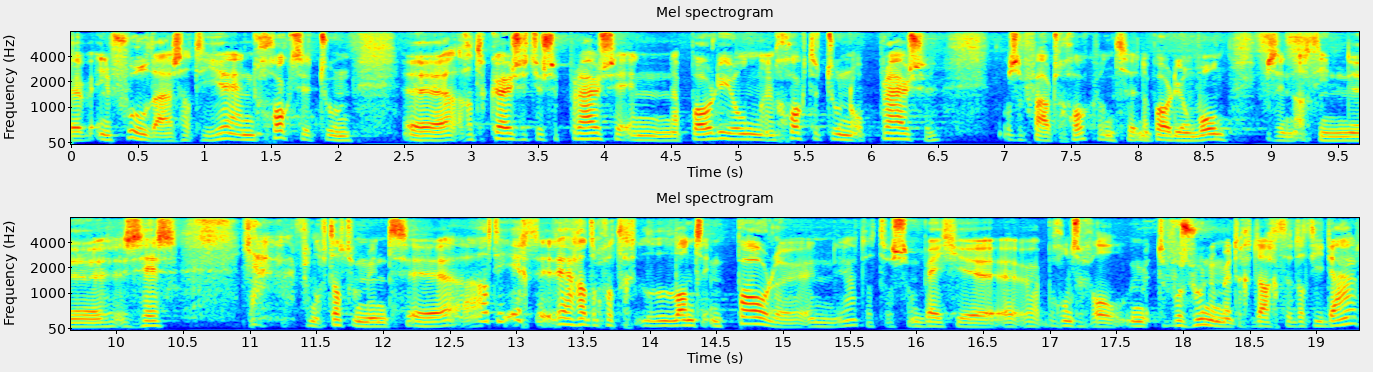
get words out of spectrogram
uh, in Fulda zat hij en gokte toen... Uh, had de keuze tussen Pruisen en Napoleon... en gokte toen op Pruisen. Dat was een foute gok, want Napoleon won. Dat was in 1806 ja, vanaf dat moment uh, had hij echt... Hij had nog wat land in Polen. En ja, dat was zo'n beetje... Uh, begon zich al te verzoenen met de gedachte dat hij daar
